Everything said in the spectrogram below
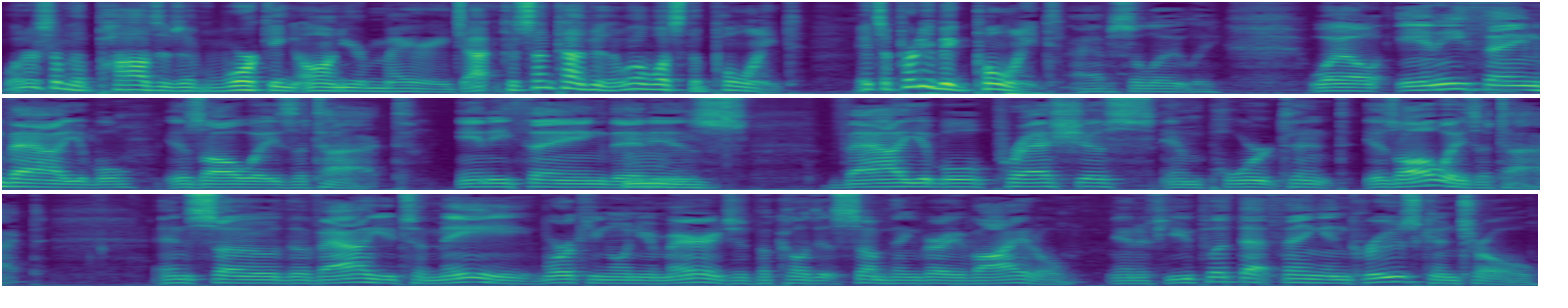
what are some of the positives of working on your marriage? Because sometimes we think, well, what's the point? It's a pretty big point. Absolutely. Well, anything valuable is always attacked. Anything that mm. is valuable, precious, important is always attacked. And so the value to me working on your marriage is because it's something very vital. And if you put that thing in cruise control,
